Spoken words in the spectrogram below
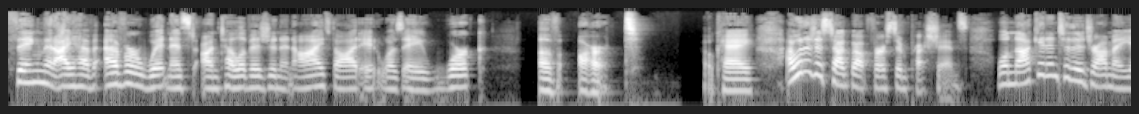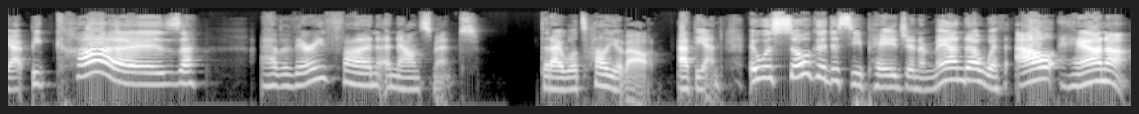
thing that I have ever witnessed on television. And I thought it was a work of art. Okay. I want to just talk about first impressions. We'll not get into the drama yet because I have a very fun announcement that I will tell you about at the end. It was so good to see Paige and Amanda without Hannah.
